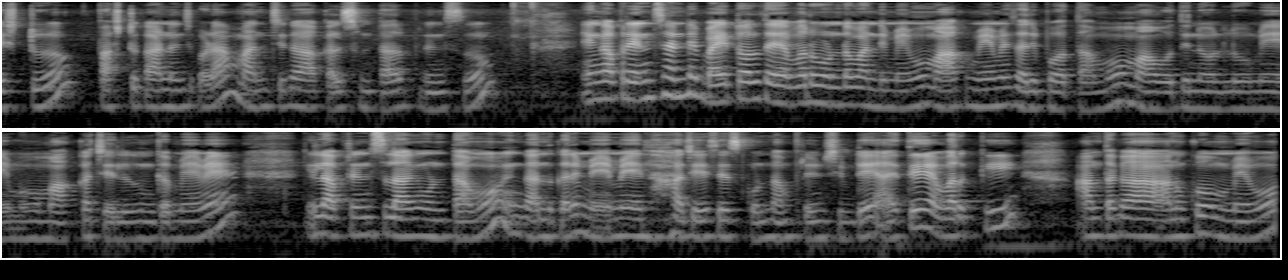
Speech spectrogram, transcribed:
బెస్ట్ ఫస్ట్ కాడ నుంచి కూడా మంచిగా కలిసి ఉంటారు ఫ్రెండ్స్ ఇంకా ఫ్రెండ్స్ అంటే బయట వాళ్ళతో ఎవరు ఉండమండి మేము. మాకు మేమే సరిపోతాము. మా వదినోళ్ళు మేము మా అక్క చెల్లెలు ఇంకా మేమే ఇలా ఫ్రెండ్స్ లాగా ఉంటాము. ఇంకా అందుకని మేమే ఇలా చేసేసుకుంటాం ఫ్రెండ్షిప్ డే. అయితే ఎవరికి అంతగా అనుకోము మేము.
